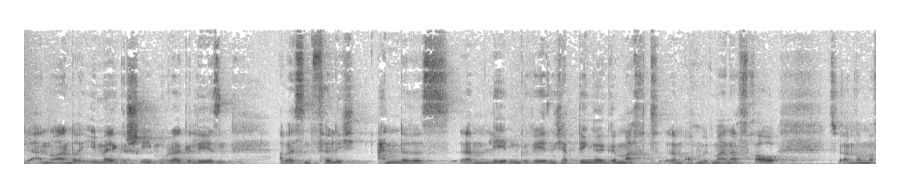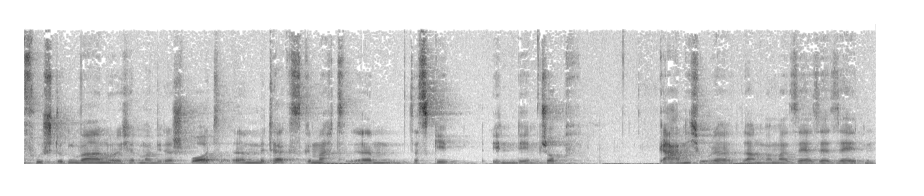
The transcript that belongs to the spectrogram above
die eine oder andere E-Mail geschrieben oder gelesen aber es ist ein völlig anderes ähm, Leben gewesen. Ich habe Dinge gemacht, ähm, auch mit meiner Frau, dass wir einfach mal frühstücken waren oder ich habe mal wieder Sport ähm, mittags gemacht. Ähm, das geht in dem Job gar nicht oder sagen wir mal sehr, sehr selten.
